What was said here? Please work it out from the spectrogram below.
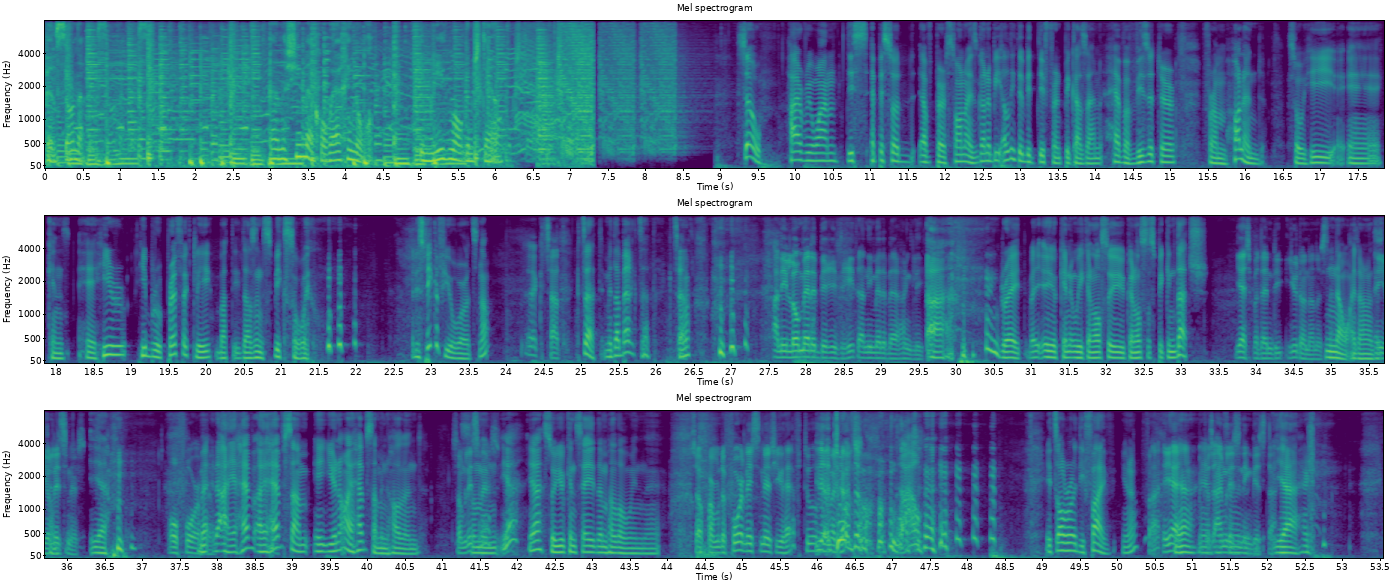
פרסונה. האנשים מאחורי החינוך, עם ניב מורגנשטרן. So, hi everyone. This episode of Persona is going to be a little bit different because I have a visitor from Holland. So he uh, can uh, hear Hebrew perfectly, but he doesn't speak so well. but he speak a few words, no? אה, קצת, קצת, מדבר קצת. קצת. and he lo mere bij Ivrit. Ah, great. But you can we can also you can also speak in Dutch. Yes, but then you don't understand. No, I don't understand. And your listeners. Yeah. All four of but them. I have I have some you know I have some in Holland. Some, some listeners. In, yeah, yeah. So you can say them hello in. Uh, so from the four listeners you have, two of yeah, them. Two Dutch. of them. wow. it's already five. You know. Five. Yeah. yeah because yeah, I'm listening this time. Yeah.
